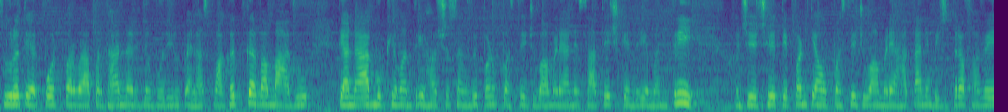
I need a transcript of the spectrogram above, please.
સુરત એરપોર્ટ પર વડાપ્રધાન નરેન્દ્ર મોદીનું પહેલાં સ્વાગત કરવામાં આવ્યું. ત્યાં નાયબ મુખ્યમંત્રી હર્ષ સંઘવી પણ ઉપસ્થિત જોવા મળ્યા અને સાથે જ કેન્દ્રીય મંત્રી જે છે તે પણ ત્યાં ઉપસ્થિત જોવા મળ્યા હતા અને બીજી તરફ હવે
